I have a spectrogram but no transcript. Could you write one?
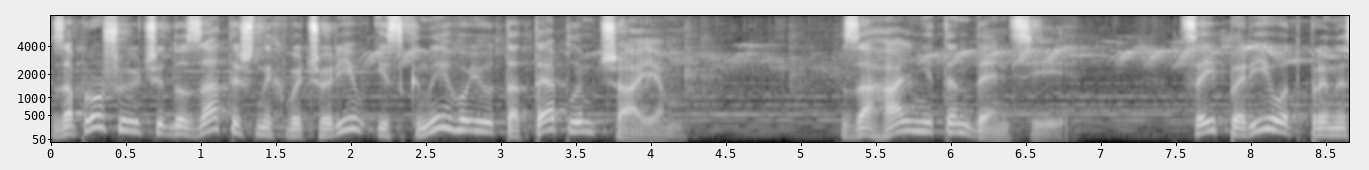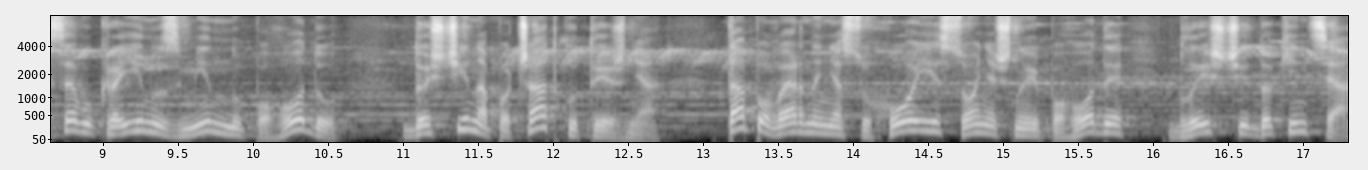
запрошуючи до затишних вечорів із книгою та теплим чаєм. Загальні тенденції. Цей період принесе в Україну змінну погоду, дощі на початку тижня та повернення сухої сонячної погоди ближче до кінця.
